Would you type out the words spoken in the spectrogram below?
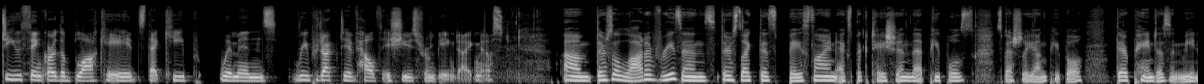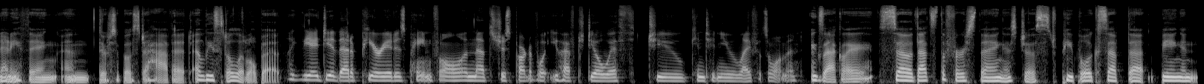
do you think are the blockades that keep women's reproductive health issues from being diagnosed? Um, there's a lot of reasons. There's like this baseline expectation that people's, especially young people, their pain doesn't mean anything and they're supposed to have it, at least a little bit. Like the idea that a period is painful and that's just part of what you have to deal with to continue life as a woman. Exactly. So that's the first thing is just people accept that being in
